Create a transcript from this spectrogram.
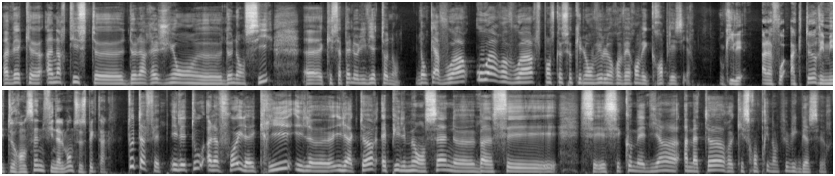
avec un artiste de la région de Nancy qui s'appelle Olivier Tonon. Donc à voir ou à revoir, je pense que ceux qui l'ont vu le reverront avec grand plaisir. Donc il est à la fois acteur et metteur en scène finalement de ce spectacle. Tout à fait. Il est tout à la fois. Il a écrit, il, euh, il est acteur et puis il met en scène euh, ben, ces, comédiens amateurs qui seront pris dans le public bien sûr.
